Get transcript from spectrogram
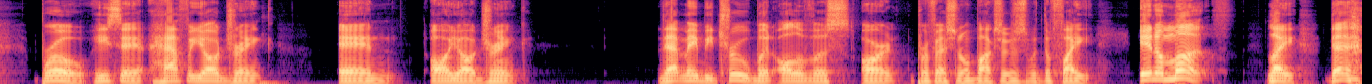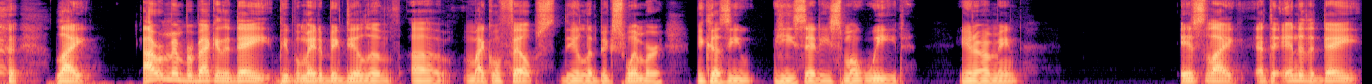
bro." He said half of y'all drink, and all y'all drink. That may be true, but all of us aren't professional boxers with the fight in a month. Like that. like I remember back in the day, people made a big deal of uh, Michael Phelps, the Olympic swimmer, because he he said he smoked weed. You know what I mean? It's like at the end of the day,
